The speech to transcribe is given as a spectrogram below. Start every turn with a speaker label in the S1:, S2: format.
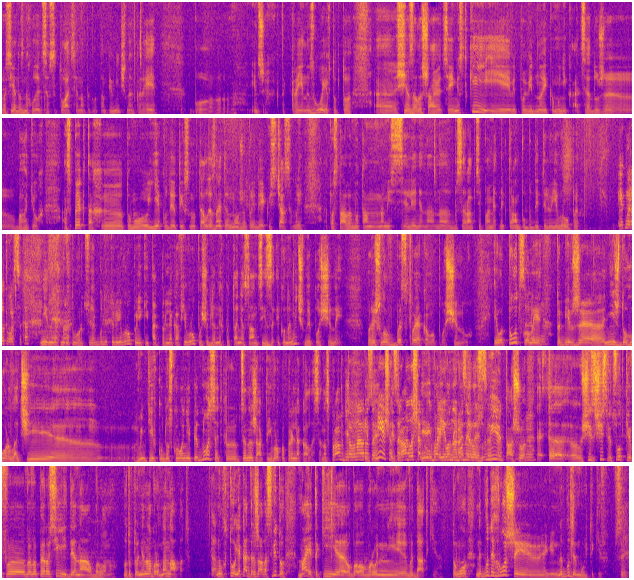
S1: Росія не знаходиться в ситуації, наприклад, там Північної Кореї або інших так, країн ізгоїв. Тобто е, ще залишаються і містки, і відповідно і комунікація дуже в багатьох аспектах. Е, тому є куди тиснути. Але знаєте, може прийде якийсь час, і ми поставимо там на місці Леніна на Бесарабці пам'ятник Трампу, будителю Європи.
S2: Як миротворцю, так?
S1: Ні, не як миротворцю, як будителю Європи, який так прилякав Європу, що для них питання санкцій з економічної площини перейшло в безпекову площину. І от тут, коли тобі вже ніж до горла чи е, гвинтівку до скроні підносять, е, це не жарти. Європа перелякалася. Насправді
S2: То вона
S1: і
S2: розуміє,
S1: те-
S2: що
S1: і
S2: це не лише про
S1: і, і вони, вони розуміють, та, що е, 6, 6% е, ВВП Росії йде на оборону. Ну тобто не на оборону, на напад.
S2: Так.
S1: Ну хто, яка держава світу має такі е, оборонні видатки? Тому не буде грошей, не буде мультиків. Все.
